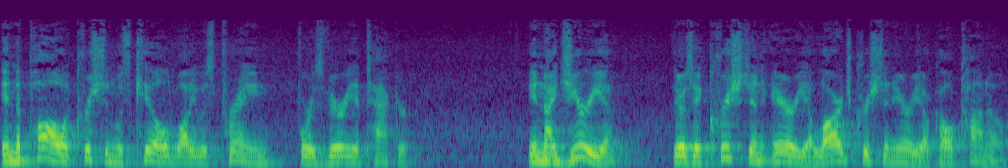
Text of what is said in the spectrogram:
In Nepal, a Christian was killed while he was praying for his very attacker. In Nigeria, there's a Christian area, a large Christian area called Kano,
